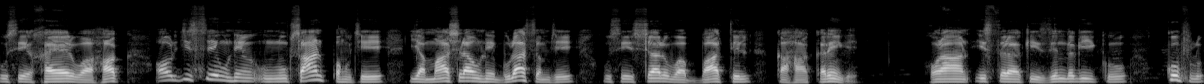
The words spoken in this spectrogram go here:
उसे खैर व हक और जिससे उन्हें नुकसान पहुँचे या माशरा उन्हें बुरा समझे, उसे शर व बातिल कहा करेंगे। कुरान इस तरह की ज़िंदगी को कुफ्र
